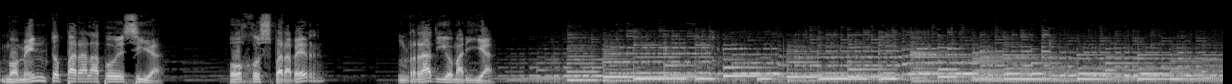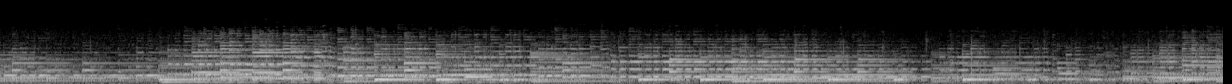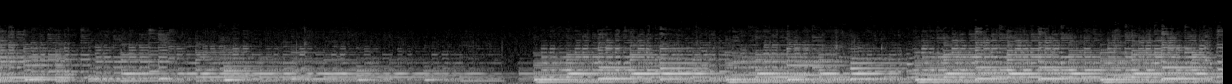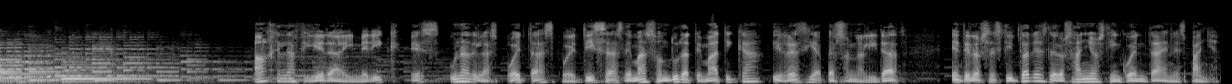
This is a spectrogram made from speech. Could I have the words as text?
Momento para la poesía. Ojos para ver, Radio María. Figuera Imeric es una de las poetas, poetisas de más hondura temática y recia personalidad entre los escritores de los años 50 en España.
